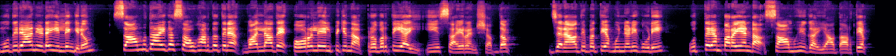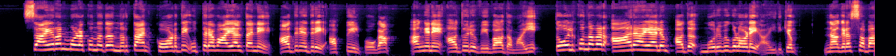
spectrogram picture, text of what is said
മുതിരാനിടയില്ലെങ്കിലും സാമുദായിക സൗഹാർദ്ദത്തിന് വല്ലാതെ പോറലേൽപ്പിക്കുന്ന പ്രവൃത്തിയായി ഈ സൈറൻ ശബ്ദം. ജനാധിപത്യ മുന്നണി കൂടി ഉത്തരം പറയേണ്ട സാമൂഹിക യാഥാർത്ഥ്യം. സൈറൻ മുഴക്കുന്നത് നിർത്താൻ കോടതി ഉത്തരവായാൽ തന്നെ അതിനെതിരെ അപ്പീൽ പോകാം. അങ്ങനെ അതൊരു വിവാദമായി. തോൽക്കുന്നവർ ആരായാലും അത് മുറിവുകളോടെ ആയിരിക്കും. നഗരസഭാ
